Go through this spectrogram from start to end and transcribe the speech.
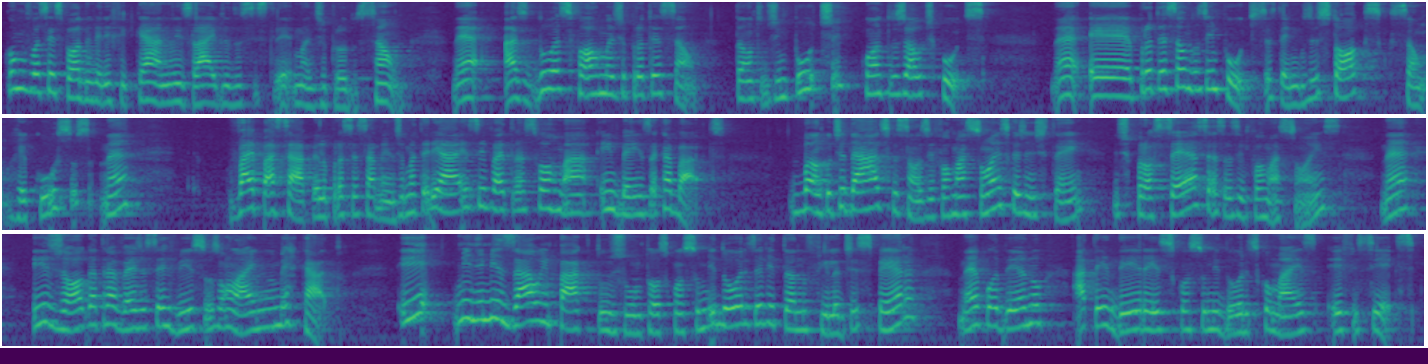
Como vocês podem verificar no slide do sistema de produção, né, as duas formas de proteção, tanto de input quanto dos outputs. Né? É, proteção dos inputs, você tem os estoques, que são recursos, né? Vai passar pelo processamento de materiais e vai transformar em bens acabados. Banco de dados, que são as informações que a gente tem, a gente processa essas informações, né? e joga através de serviços online no mercado. E minimizar o impacto junto aos consumidores, evitando fila de espera, né, podendo atender a esses consumidores com mais eficiência.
